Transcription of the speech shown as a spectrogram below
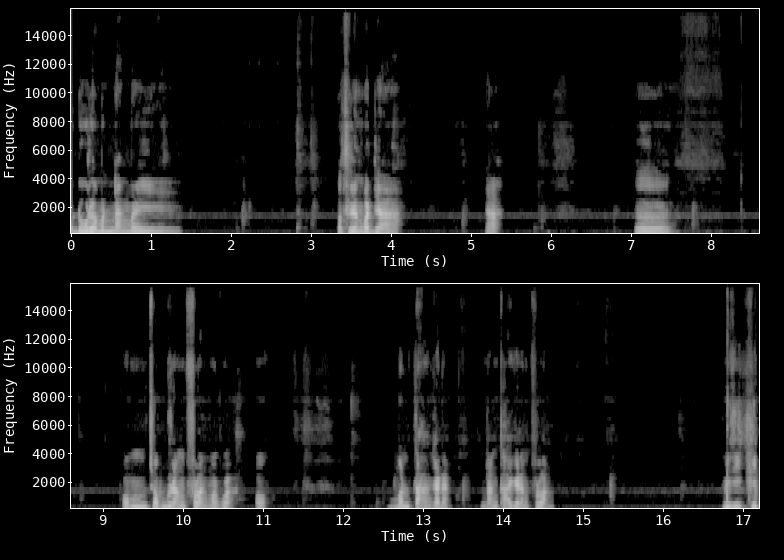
เพราะดูแล้วมันหนังไม่ประเทืองปัญญา นะ เออ ผมชอบดูหนังฝรั่งมากกว่า เพราะ มันต่างกันอะหนังไทยกับหนังฝรั่ง วิธีคิด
